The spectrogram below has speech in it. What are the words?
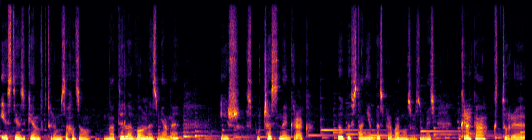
jest językiem, w którym zachodzą na tyle wolne zmiany, iż współczesny Grek byłby w stanie bez problemu zrozumieć Greka, który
